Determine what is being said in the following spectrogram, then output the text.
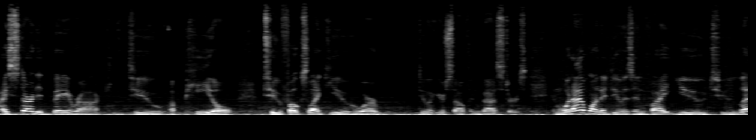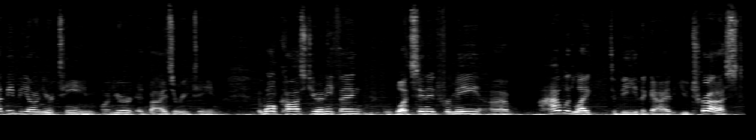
I started Bayrock to appeal to folks like you who are do it yourself investors. And what I want to do is invite you to let me be on your team, on your advisory team. It won't cost you anything. What's in it for me? Uh, I would like to be the guy that you trust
